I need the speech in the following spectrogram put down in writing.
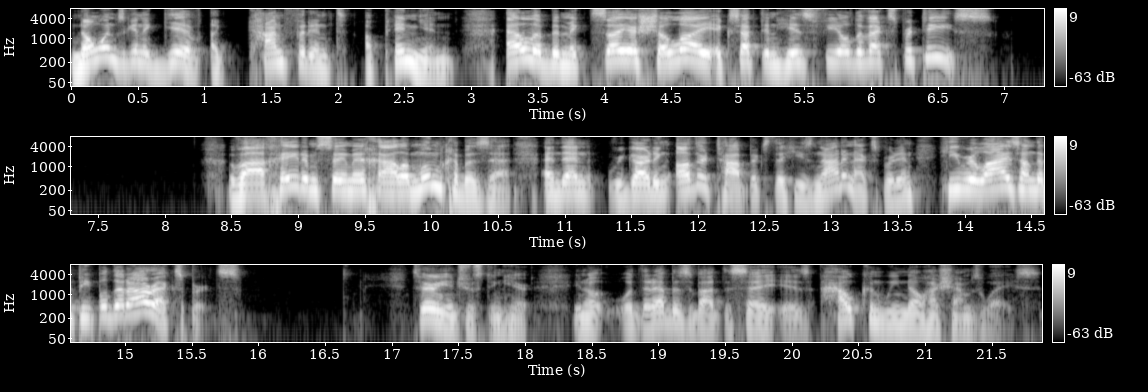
No one's going to give a confident opinion except in his field of expertise. And then regarding other topics that he's not an expert in, he relies on the people that are experts. It's very interesting here. You know, what the Rebbe is about to say is how can we know Hashem's ways?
